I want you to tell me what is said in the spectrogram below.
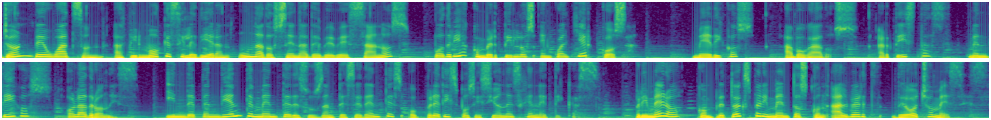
John B. Watson afirmó que si le dieran una docena de bebés sanos, podría convertirlos en cualquier cosa. Médicos, abogados, artistas, mendigos o ladrones, independientemente de sus antecedentes o predisposiciones genéticas. Primero, completó experimentos con Albert de 8 meses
